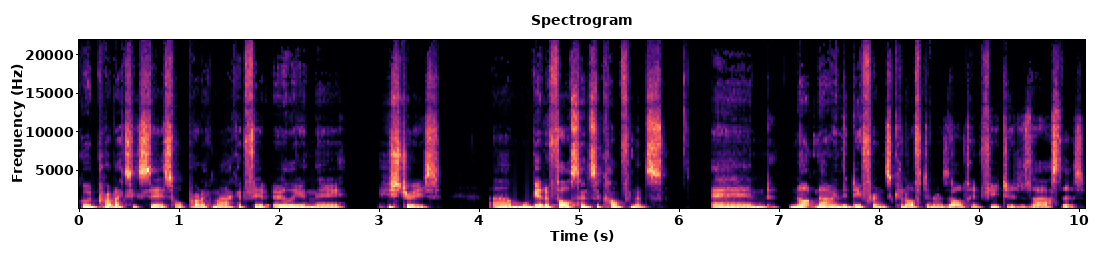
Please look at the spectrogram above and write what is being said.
good product success or product market fit early in their histories um, will get a false sense of confidence. And not knowing the difference can often result in future disasters.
